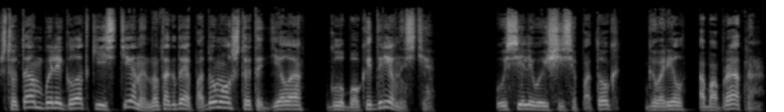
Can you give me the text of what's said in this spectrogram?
что там были гладкие стены, но тогда я подумал, что это дело глубокой древности. Усиливающийся поток говорил об обратном.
